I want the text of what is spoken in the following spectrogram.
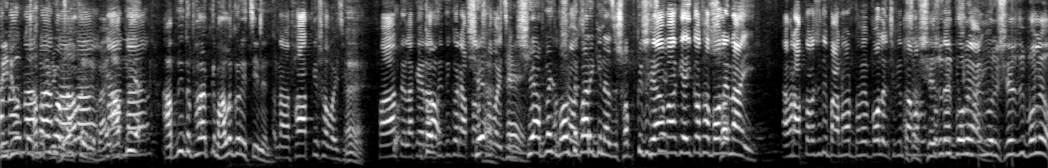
ভিডিও তো আপনাকে বলছে। আপনি আপনি তো ফাহাদকে ভালো করে চিনেন। না ফাহাদকে সবাই চিনে। ফাহাদ এলাকায় রাজনীতি করে সে- আপনারা সবাই চিনেন। সে আপনাকে বলতে পারে কিনা যে সবকিছু সে আমাকে এই কথা বলে নাই এখন আপনারা যদি বানোয়াট ভাবে বলেন সে কিন্তু আচ্ছা, সে যদি বলে আমি। বলি সে যদি বলেও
